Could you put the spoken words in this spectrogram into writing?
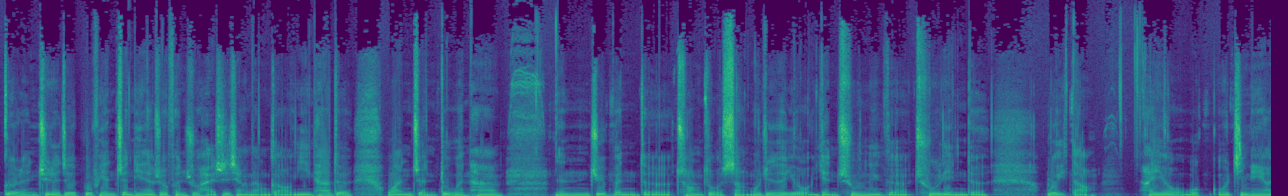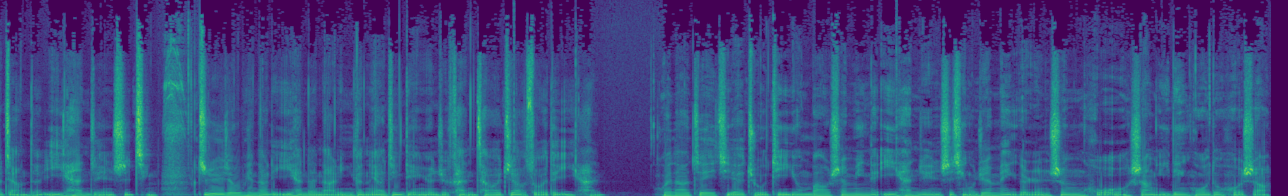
个人觉得这部片整体来说分数还是相当高，以它的完整度跟它嗯剧本的创作上，我觉得有演出那个初恋的味道。还有我我今天要讲的遗憾这件事情，至于这部片到底遗憾在哪里，你可能要进电影院去看才会知道所谓的遗憾。回到这一集的主题，拥抱生命的遗憾这件事情，我觉得每个人生活上一定或多或少，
